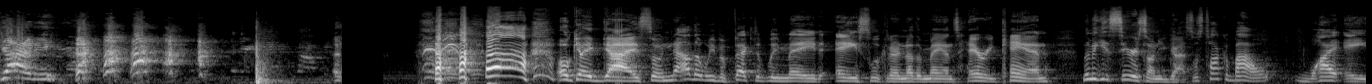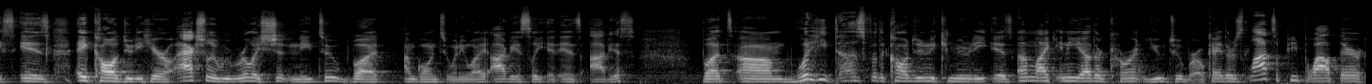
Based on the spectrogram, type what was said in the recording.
Got him! okay, guys, so now that we've effectively made Ace look at another man's hairy can, let me get serious on you guys. Let's talk about why Ace is a Call of Duty hero. Actually, we really shouldn't need to, but I'm going to anyway. Obviously, it is obvious. But um, what he does for the Call of Duty community is unlike any other current YouTuber, okay? There's lots of people out there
